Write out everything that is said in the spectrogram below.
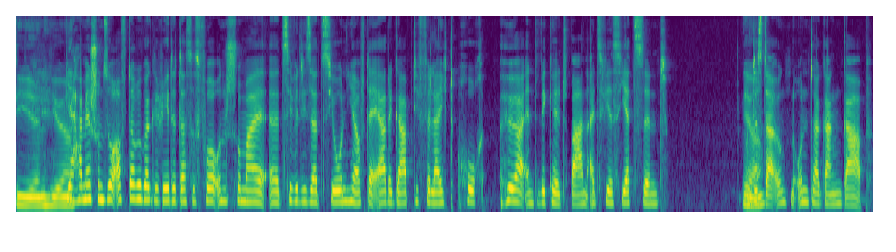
Die hier. Wir haben ja schon so oft darüber geredet, dass es vor uns schon mal äh, Zivilisationen hier auf der Erde gab, die vielleicht hoch höher entwickelt waren, als wir es jetzt sind. ja. Und es da irgendeinen Untergang gab.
